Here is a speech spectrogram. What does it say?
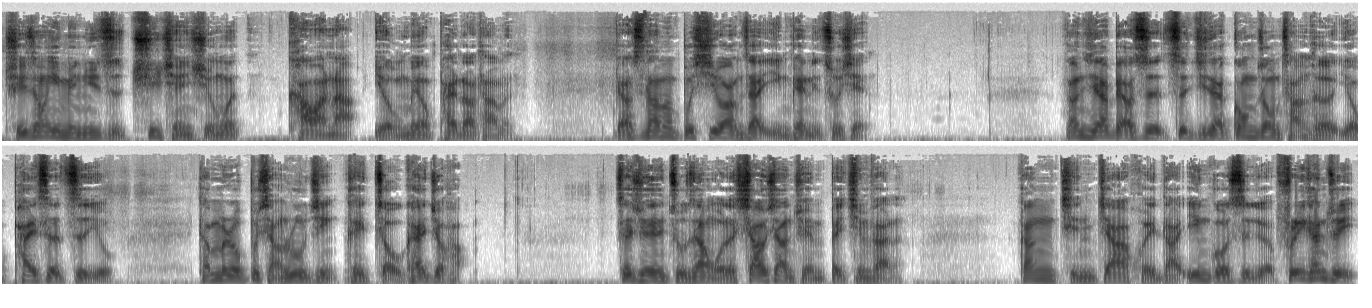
其中一名女子趋前询问卡瓦纳有没有拍到他们。表示他们不希望在影片里出现。钢琴家表示自己在公众场合有拍摄自由，他们若不想入境，可以走开就好。这群人主张我的肖像权被侵犯了。钢琴家回答：“英国是个 free country，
